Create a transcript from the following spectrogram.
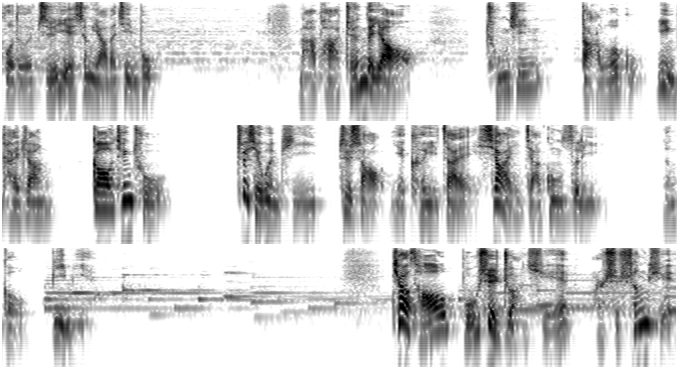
获得职业生涯的进步。哪怕真的要重新打锣鼓、另开张，搞清楚这些问题，至少也可以在下一家公司里能够避免。跳槽不是转学，而是升学。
